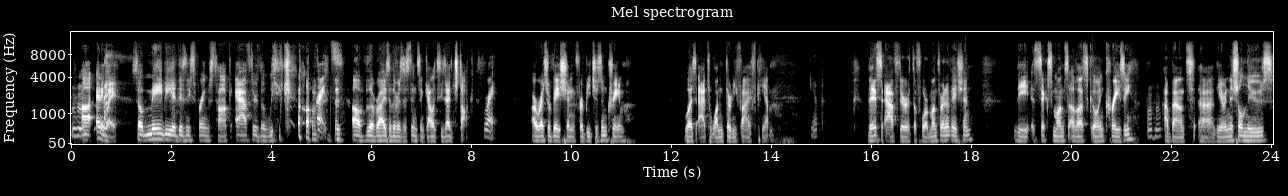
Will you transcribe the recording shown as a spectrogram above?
Mhm. Uh, anyway, so maybe a Disney Springs talk after the week of, right, the, of the Rise of the Resistance and Galaxy's Edge talk. right. Our reservation for Beaches and Cream was at 1.35 p.m. Yep. This after the four-month renovation, the six months of us going crazy hmm about uh, the initial news,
